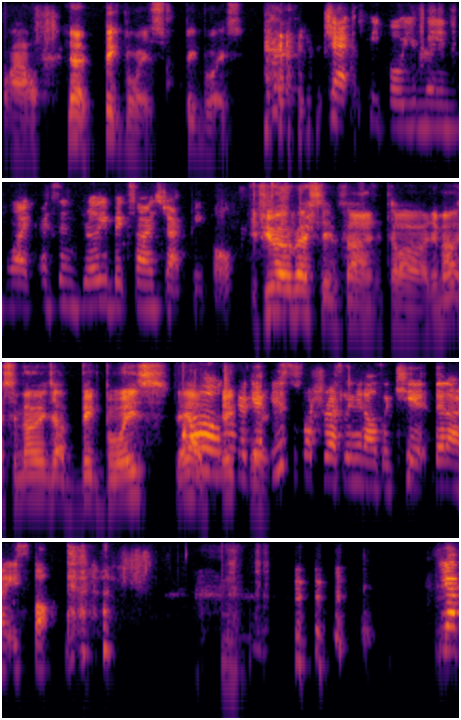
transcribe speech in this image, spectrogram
wow. No, big boys. Big boys. Jacked people, you mean like as in really big size jack people? If you're a wrestling fan, Tara, the amount of Samoans that are big boys, they are Oh, big okay, okay. I used to watch wrestling when I was a kid. Then I stopped. Hmm. yep,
